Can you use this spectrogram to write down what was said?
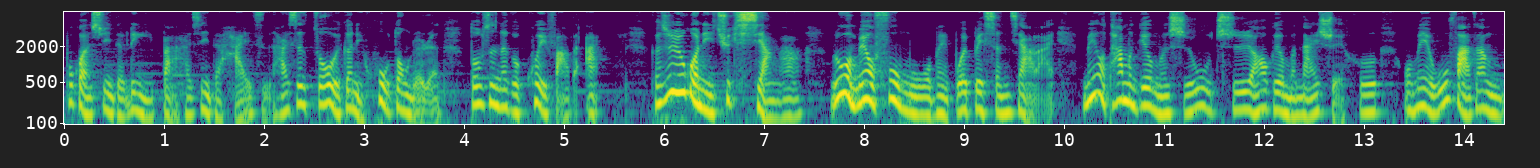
不管是你的另一半，还是你的孩子，还是周围跟你互动的人，都是那个匮乏的爱。可是，如果你去想啊，如果没有父母，我们也不会被生下来；没有他们给我们食物吃，然后给我们奶水喝，我们也无法这样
